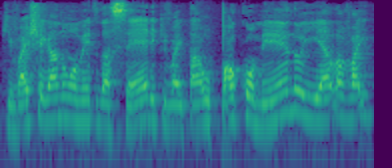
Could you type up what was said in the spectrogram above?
que vai chegar no momento da série que vai estar o pau comendo e ela vai.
